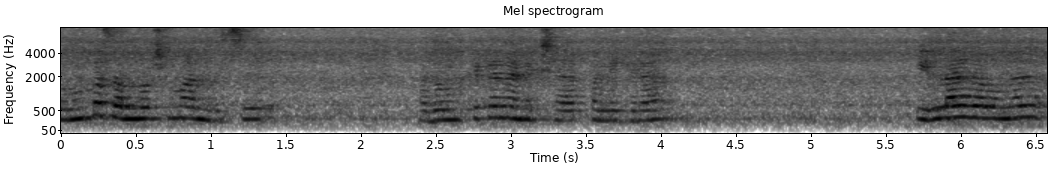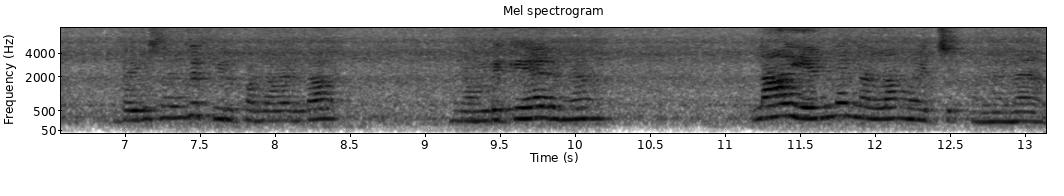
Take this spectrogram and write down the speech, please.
ரொம்ப சந்தோஷமாக இருந்துச்சு. அது உங்ககிட்ட நான் எனக்கு ஷேர் பண்ணிக்கிறேன். இல்லாதவங்க தயவு செஞ்சு ஃபீல் பண்ண வேண்டாம் நம்பிக்கையாக இருங்க நான் என்ன நல்லா முயற்சி பண்ணினேன்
